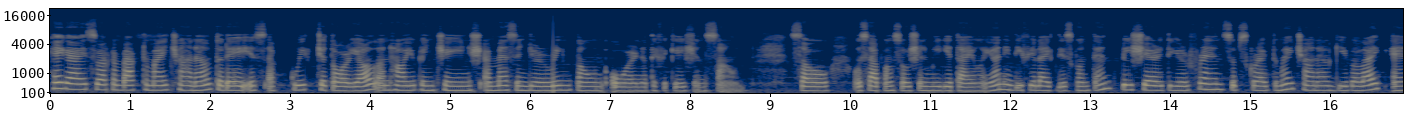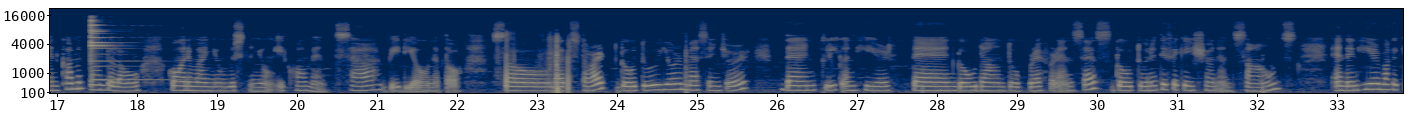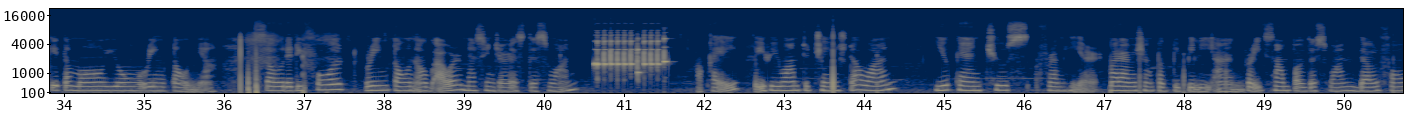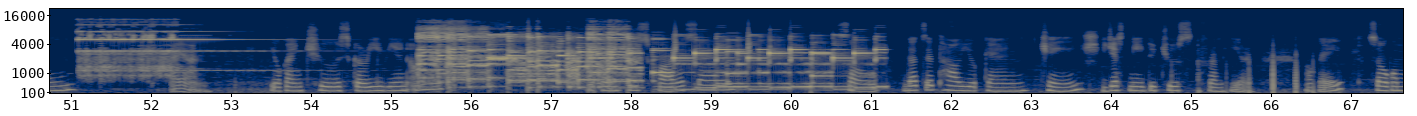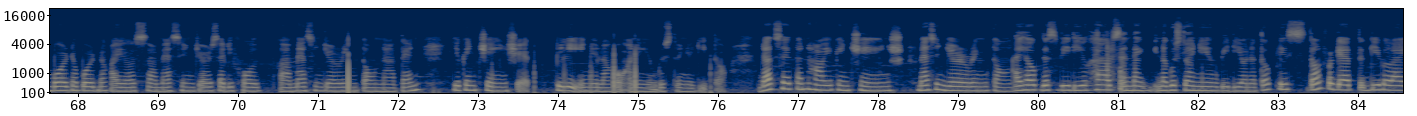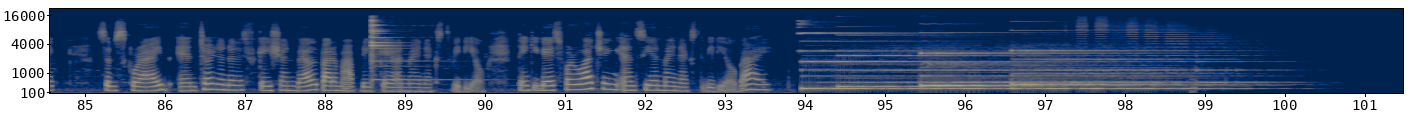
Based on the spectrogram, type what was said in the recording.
Hey guys, welcome back to my channel. Today is a quick tutorial on how you can change a messenger ringtone or notification sound. So, usapang social media tayo ngayon and if you like this content, please share it to your friends, subscribe to my channel, give a like, and comment down below kung ano man yung gusto nyong i-comment sa video na to. So, let's start. Go to your messenger, then click on here then go down to preferences go to notification and sounds. And then here makikita mo yung ringtone niya. So the default ringtone of our messenger is this one. Okay? If you want to change the one you can choose from here. Marami siyang pagpipilian. For example this one bell phone. Ayan. You can choose Caribbean choose carousel so that's it how you can change you just need to choose from here okay so kung board na board na kayo sa messenger sa default uh, messenger ringtone natin you can change it piliin nyo lang kung ano yung gusto nyo dito. That's it on how you can change messenger ringtone. I hope this video helps and nagustuhan nyo yung video na to. Please don't forget to give a like, subscribe, and turn on the notification bell para ma-update kayo on my next video. Thank you guys for watching and see you on my next video. Bye!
